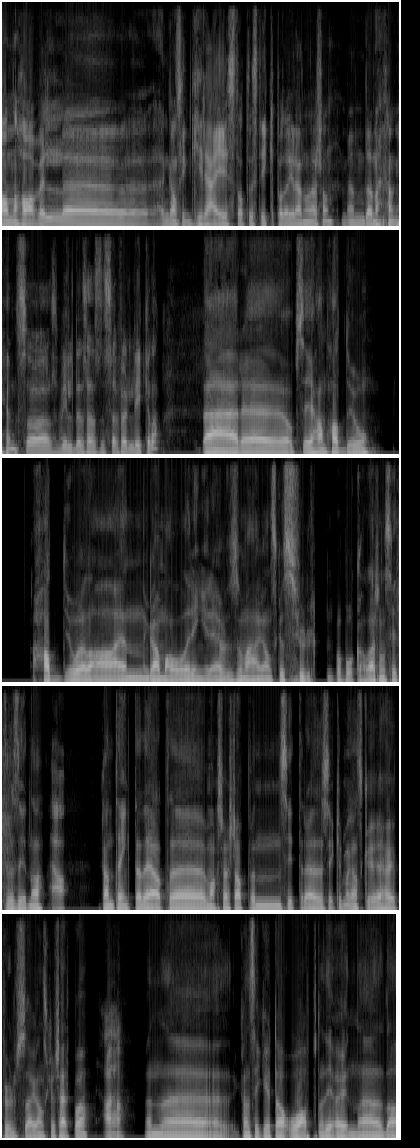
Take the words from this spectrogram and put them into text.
Han har vel eh, en ganske grei statistikk på det greiene der, sånn. men denne gangen så ville det seg selvfølgelig ikke, da. Det er eh, oppsi, Han hadde jo hadde jo da en gammel ringrev som er ganske sulten på pokal der, som sitter ved siden av. Ja. Kan tenke deg det at uh, Max Verstappen sitter der sikkert med ganske høy puls og er ganske skjerpa. Ja, ja. Men uh, kan sikkert da åpne de øynene da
